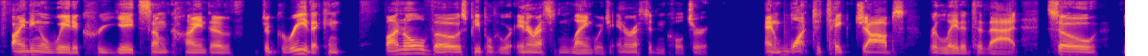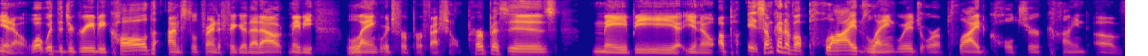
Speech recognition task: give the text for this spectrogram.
finding a way to create some kind of degree that can funnel those people who are interested in language, interested in culture, and want to take jobs related to that. So you know, what would the degree be called? I'm still trying to figure that out. Maybe language for professional purposes, maybe, you know, eh, some kind of applied language or applied culture kind of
